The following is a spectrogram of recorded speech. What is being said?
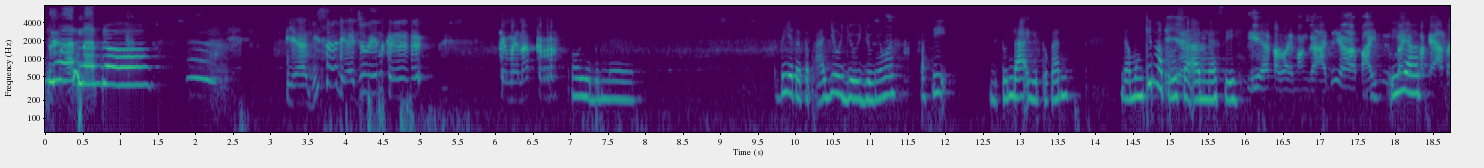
Gimana dong? Ya bisa diajuin ke Kemenaker. Oh iya bener. Tapi ya tetap aja ujung-ujungnya mah pasti ditunda gitu kan. Nggak mungkin lah perusahaan ngasih iya kalau emang nggak ada ya ngapain? Iya. pakai apa?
